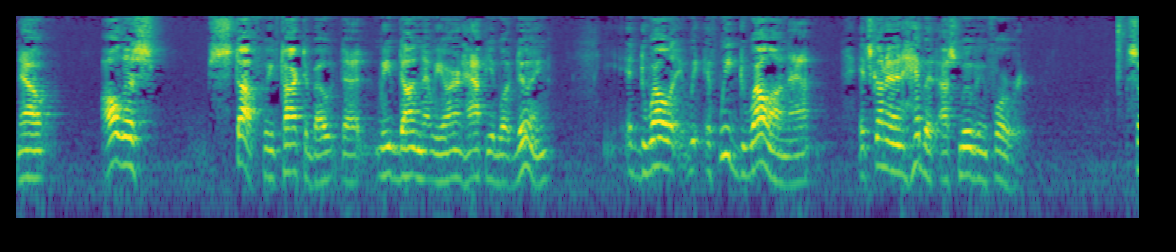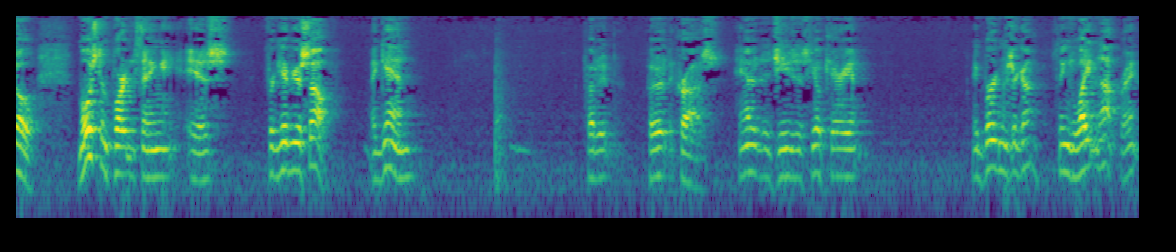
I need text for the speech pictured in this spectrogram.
Now, all this stuff we've talked about that we've done that we aren't happy about doing, it dwell, if we dwell on that, it's going to inhibit us moving forward. So, most important thing is forgive yourself. Again, put it, put it at the cross. Hand it to Jesus. He'll carry it. The burdens are gone. Things lighten up, right?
